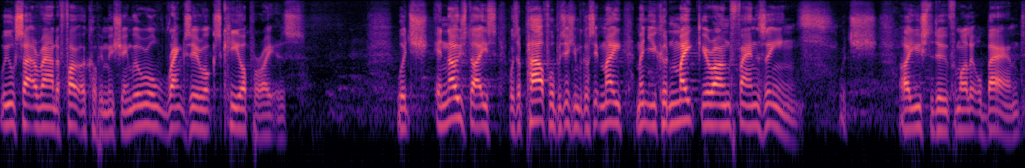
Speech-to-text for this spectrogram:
we all sat around a photocopy machine. We were all rank Xerox key operators, which in those days was a powerful position because it meant you could make your own fanzines, which I used to do for my little band.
